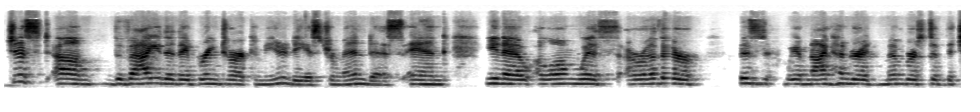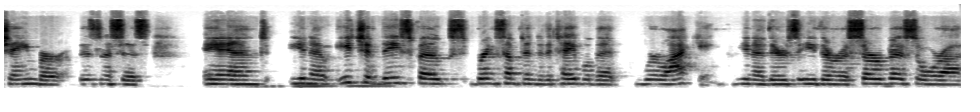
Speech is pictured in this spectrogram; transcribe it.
just um, the value that they bring to our community is tremendous. And you know, along with our other business, we have 900 members of the chamber businesses. And, you know, each of these folks bring something to the table that we're lacking. You know, there's either a service or a,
